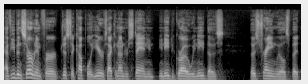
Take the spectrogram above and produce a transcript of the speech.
Now, if you've been serving Him for just a couple of years, I can understand you, you need to grow. We need those, those training wheels. But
